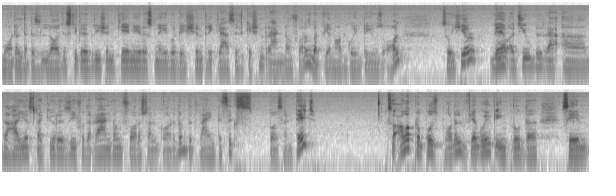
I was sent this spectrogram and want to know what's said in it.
model that is logistic regression k nearest neighbor decision tree classification random forest but we are not going to use all. So here they have achieved uh, the highest accuracy for the random forest algorithm with 96 percentage so our proposed model we are going to improve the same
